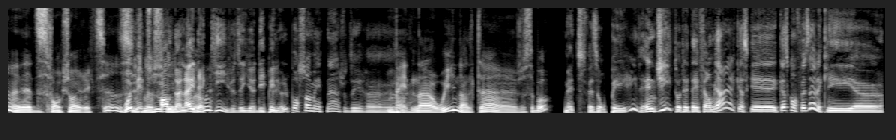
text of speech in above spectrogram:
Ouais, la dysfonction érectile. Oui, si mais je me tu demandes de l'aide Ben à ouais. qui? Je veux dire, il y a des pilules pour ça maintenant. Je veux dire... euh, Maintenant, oui, dans le temps, euh, je sais pas. Mais tu te faisais opérer. Angie, toi, t'es infirmière. Qu'est-ce que qu'est-ce qu'on faisait avec les, euh,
